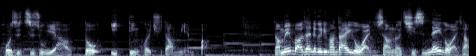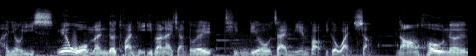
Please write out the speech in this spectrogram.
或是自助也好，都一定会去到棉宝。那棉堡在那个地方待一个晚上呢，其实那个晚上很有意思，因为我们的团体一般来讲都会停留在棉宝一个晚上，然后呢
